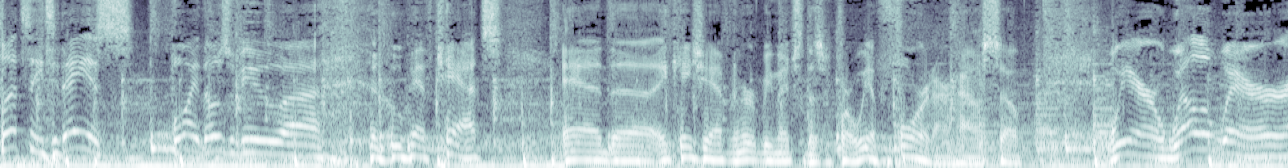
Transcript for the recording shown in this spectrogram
Let's see, today is, boy, those of you uh, who have cats, And uh, in case you haven't heard me mention this before, we have four in our house. So we are well aware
